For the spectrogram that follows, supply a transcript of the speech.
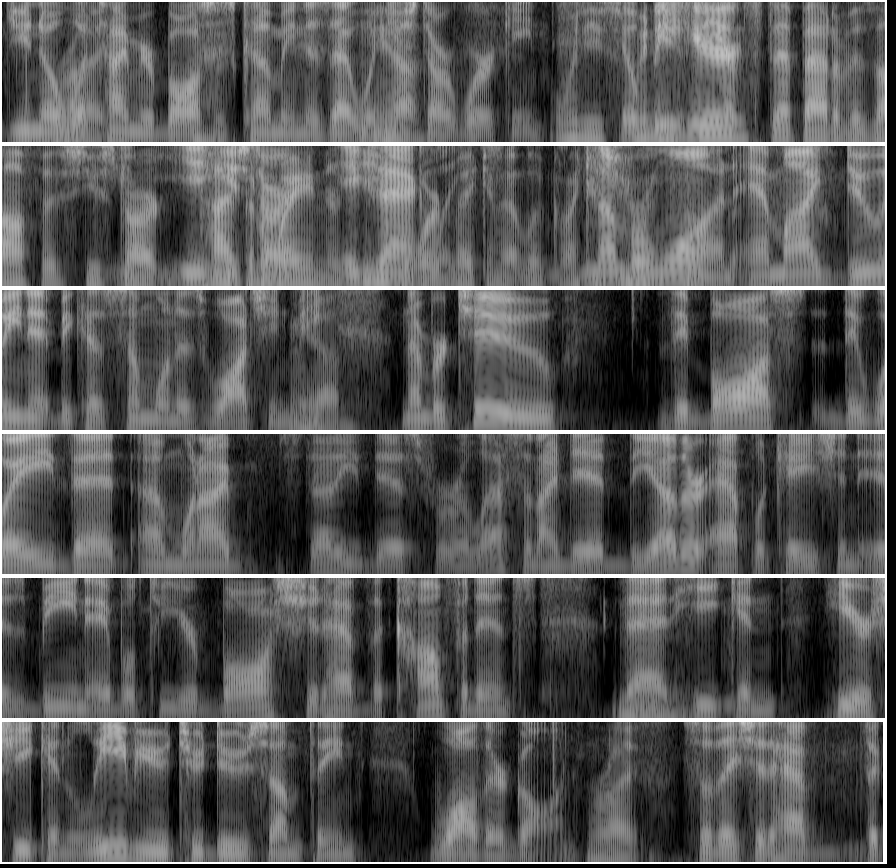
Do you know what time your boss is coming? Is that when you start working? When you He'll when you see him step out of his office, you start Y- you typing start- away in your exactly. keyboard, making it look like number you're doing one. something. Am I doing it because someone is watching me? Yeah. Number two, the boss. The way that um, when I studied this for a lesson I did, the other application is being able to. Your boss should have the confidence that Mm-hmm. he can, he or she can leave you to do something while they're gone. Right. So they should have the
